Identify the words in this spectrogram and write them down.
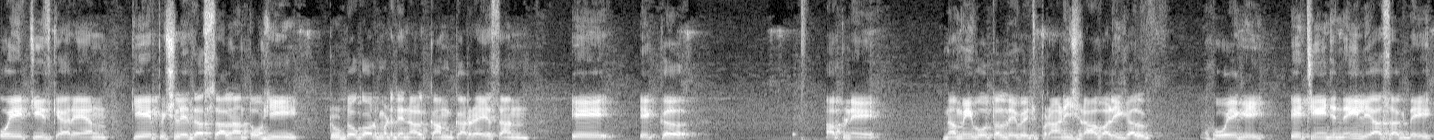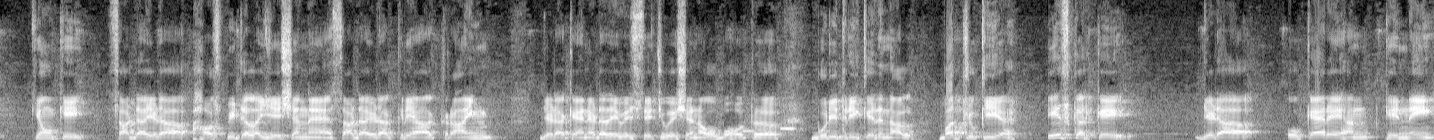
ਉਹ ਇਹ ਚੀਜ਼ ਕਹਿ ਰਹੇ ਹਨ ਕਿ ਇਹ ਪਿਛਲੇ 10 ਸਾਲਾਂ ਤੋਂ ਹੀ ਟਰੂਡੋ ਗਵਰਨਮੈਂਟ ਦੇ ਨਾਲ ਕੰਮ ਕਰ ਰਹੇ ਸਨ। ਇਹ ਇੱਕ ਆਪਣੇ ਨਵੀਂ ਬੋਤਲ ਦੇ ਵਿੱਚ ਪੁਰਾਣੀ ਸ਼ਰਾਬ ਵਾਲੀ ਗੱਲ ਹੋਏਗੀ, ਇਹ ਚੇਂਜ ਨਹੀਂ ਲਿਆ ਸਕਦੇ ਕਿਉਂਕਿ ਸਾਡਾ ਜਿਹੜਾ ਹਸਪੀਟਲਾਈਜੇਸ਼ਨ ਹੈ, ਸਾਡਾ ਜਿਹੜਾ ਕ੍ਰਿਆ ਕ੍ਰਾਈਮ ਜਿਹੜਾ ਕੈਨੇਡਾ ਦੇ ਵਿੱਚ ਸਿਚੁਏਸ਼ਨ ਆ, ਉਹ ਬਹੁਤ ਬੁਰੀ ਤਰੀਕੇ ਦੇ ਨਾਲ ਵੱਧ ਚੁੱਕੀ ਹੈ। ਇਸ ਕਰਕੇ ਜਿਹੜਾ ਉਹ ਕਹਿ ਰਹੇ ਹਨ ਕਿ ਨਹੀਂ,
